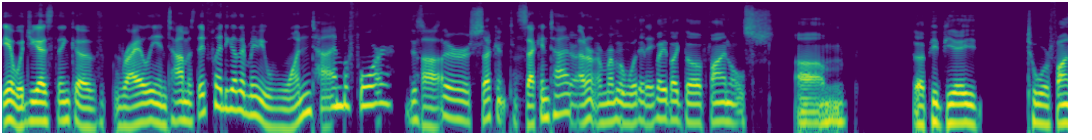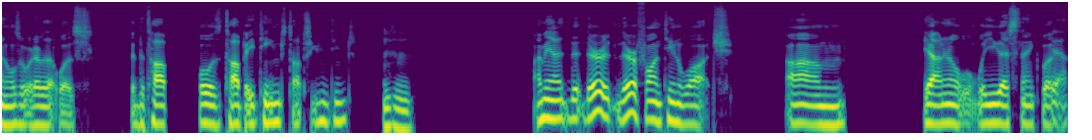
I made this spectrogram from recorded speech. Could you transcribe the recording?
yeah. What do you guys think of Riley and Thomas? They've played together maybe one time before. This Uh, is their second time. Second time, I don't remember what they. played like the finals, um, the PPA tour finals or whatever that was. At the top, what was it, top eight teams, top sixteen teams. Mhm. I mean, they're they're a fun team to watch. Um, yeah, I don't know what you guys think, but Yeah.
